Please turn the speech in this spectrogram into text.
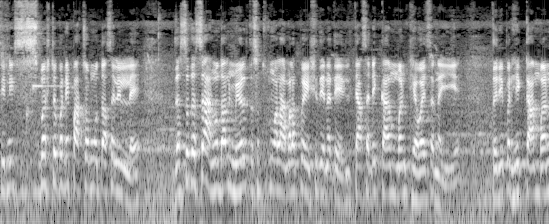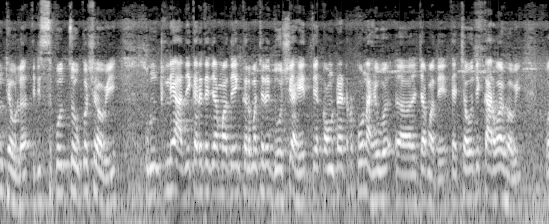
त्यांनी स्पष्टपणे पाचवा मुद्दा असं लिहिलेला आहे. जसं जसं अनुदान मिळेल तसं तुम्हाला आम्हाला पैसे देण्यात येईल. त्यासाठी काम बंद ठेवायचं नाही आहे तरी पण हे काम बंद ठेवलं त्याची सखोल चौकशी हवी कुठले अधिकारी त्याच्यामध्ये कर्मचारी दोषी आहेत ते कॉन्ट्रॅक्टर कोण आहे व याच्यामध्ये त्याच्यावरती कारवाई व्हावी. व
